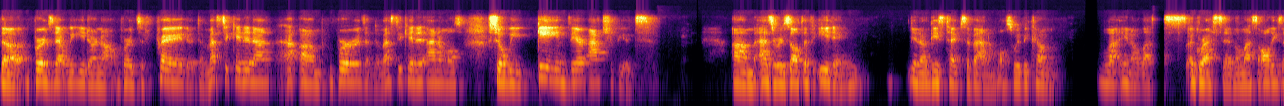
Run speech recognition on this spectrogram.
the birds that we eat are not birds of prey. They're domesticated um, birds and domesticated animals. So we gain their attributes um, as a result of eating you know these types of animals. We become le- you know less aggressive and less all these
